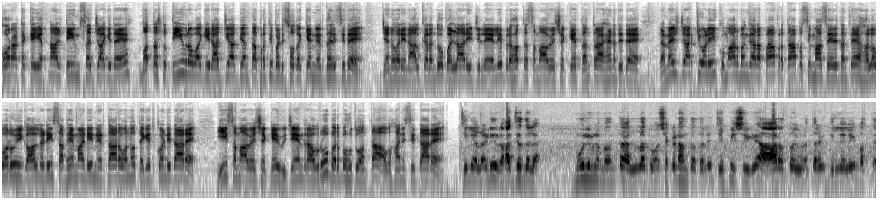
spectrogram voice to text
ಹೋರಾಟಕ್ಕೆ ಯತ್ನಾಳ್ ಟೀಮ್ ಸಜ್ಜಾಗಿದೆ. ಮತ್ತಷ್ಟು ತೀವ್ರವಾಗಿ ರಾಜ್ಯಾದ್ಯಂತ ಪ್ರತಿಭಟಿಸೋದಕ್ಕೆ ನಿರ್ಧರಿಸಿದೆ. ಜನವರಿ ನಾಲ್ಕರಂದು ಬಳ್ಳಾರಿ ಜಿಲ್ಲೆಯಲ್ಲಿ ಬೃಹತ್ ಸಮಾವೇಶಕ್ಕೆ ತಂತ್ರ ಹೆಣೆದಿದೆ. ರಮೇಶ್ ಜಾರಕಿಹೊಳಿ, ಕುಮಾರ್ ಬಂಗಾರಪ್ಪ, ಪ್ರತಾಪ ಸಿಂಹ ಸೇರಿದಂತೆ ಹಲವರು ಈಗ ಆಲ್ರೆಡಿ ಸಭೆ ಮಾಡಿ ನಿರ್ಧಾರವನ್ನು ತೆಗೆದುಕೊಂಡಿದ್ದಾರೆ. ಈ ಸಮಾವೇಶಕ್ಕೆ ವಿಜೇಂದ್ರ ಅವರು ಬರಬಹುದು ಅಂತ ಆಹ್ವಾನಿಸಿದ್ದಾರೆ. ಜಿಲ್ಲೆಯಲ್ಲ ರಾಜ್ಯದಲ್ಲ ಮೂಲಿಂದ ಬಂದಂಥ ಎಲ್ಲ ತುಂಬ ಸೆಕೆಂಡ್ ಹಂತದಲ್ಲಿ ಜೆ ಪಿ ಸಿಗೆ ಆರು ಅಥವಾ ಏಳನೇ ತಾರೀಕು ದಿಲ್ಲಿಯಲ್ಲಿ ಮತ್ತೆ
